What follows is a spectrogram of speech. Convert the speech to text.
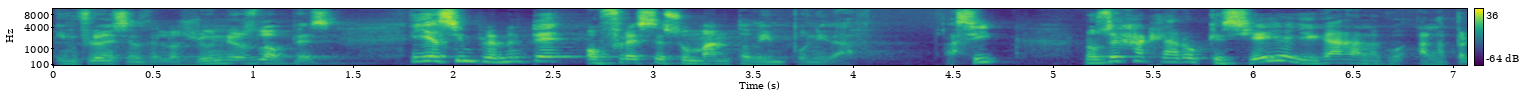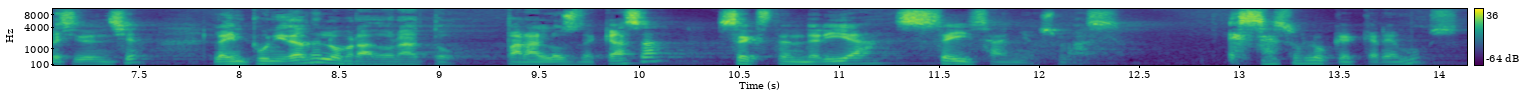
influencias de los Juniors López, ella simplemente ofrece su manto de impunidad. Así, nos deja claro que si ella llegara a la, a la presidencia, la impunidad del obradorato para los de casa se extendería seis años más. ¿Es eso lo que queremos?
